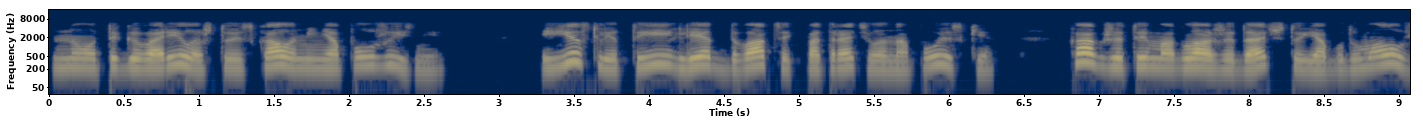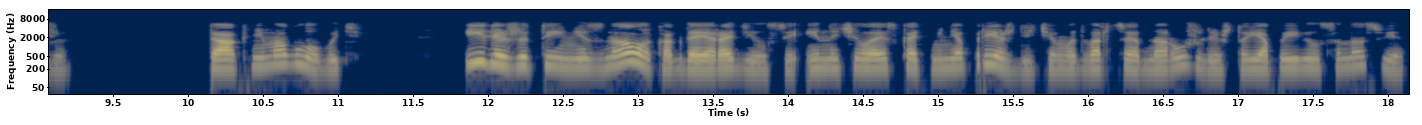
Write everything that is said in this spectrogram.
Но ты говорила, что искала меня полжизни. Если ты лет двадцать потратила на поиски, как же ты могла ожидать, что я буду моложе? Так не могло быть. Или же ты не знала, когда я родился, и начала искать меня прежде, чем во дворце обнаружили, что я появился на свет?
